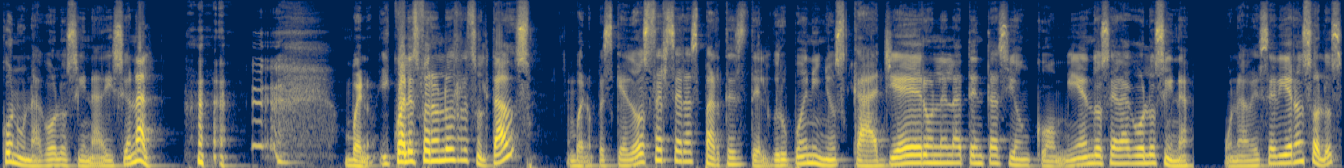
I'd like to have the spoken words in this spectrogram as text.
con una golosina adicional. bueno, ¿y cuáles fueron los resultados? Bueno, pues que dos terceras partes del grupo de niños cayeron en la tentación comiéndose la golosina una vez se vieron solos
